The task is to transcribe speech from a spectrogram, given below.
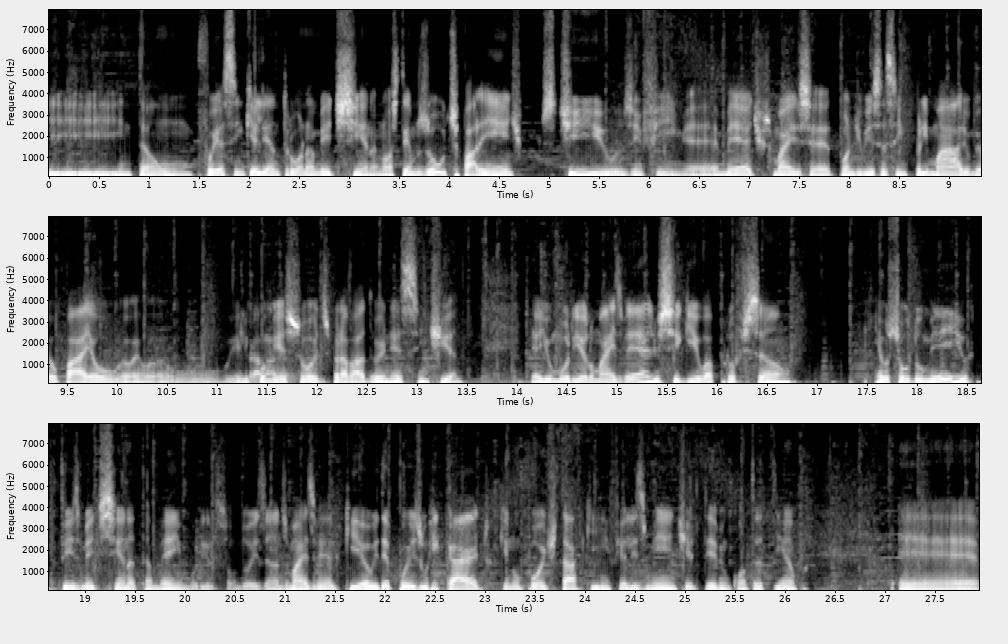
e, então foi assim que ele entrou na medicina. Nós temos outros parentes, tios, enfim, é, médicos, mas é, do ponto de vista assim primário, meu pai é o, é é o ele desbravador. começou desbravador nesse sentido. E aí o Murilo mais velho seguiu a profissão. Eu sou do meio, fiz medicina também. O Murilo são dois anos mais velho que eu e depois o Ricardo que não pôde estar aqui, infelizmente, ele teve um contratempo. É,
